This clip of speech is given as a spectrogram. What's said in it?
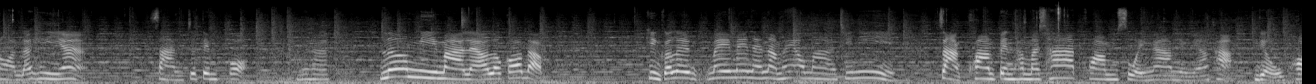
นอนแล้วทีเนี้ยสารจะเต็มเกาะนะคะเริ่มมีมาแล้วแล้วก็แบบกิ่งก็เลยไม่ไม่แนะนำให้เอามาที่นี่ จากความเป็นธรรมชาติความสวยงามอย่างเงี้ยค่ะ เดี๋ยวพอ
